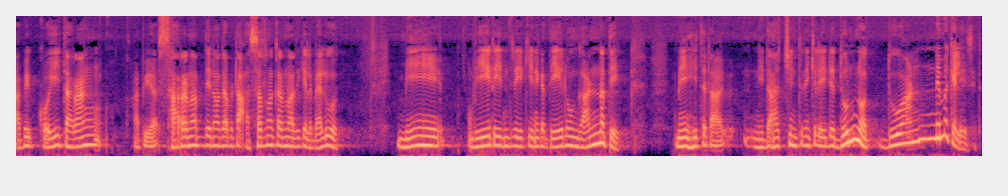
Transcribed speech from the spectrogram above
අපි කොයි තරම් අපි සරණක් දෙනවද අපිට අසරණ කරනවද කියලා බැලුවොත් මේ වීරේන්ද්‍රිය කියන එක තේරුම් ගන්න තෙක් මේ හිතට නිදහස් චින්තන කියලා ඉඩ දුන්නොත් දුවන්නෙම කෙලෙසට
